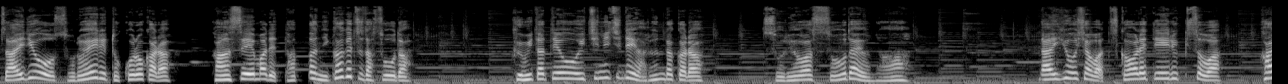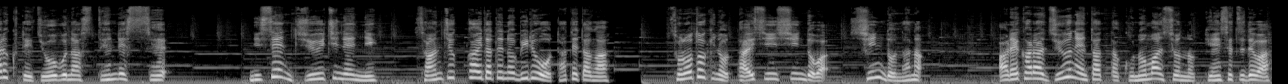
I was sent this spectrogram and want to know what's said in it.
材料を揃えるところから完成までたった2ヶ月だそうだ。組み立てを1日でやるんだから、それはそうだよな。代表者は使われている基礎は軽くて丈夫なステンレス製。2011年に30階建てのビルを建てたが、その時の耐震震度は震度7。あれから10年経ったこのマンションの建設では、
